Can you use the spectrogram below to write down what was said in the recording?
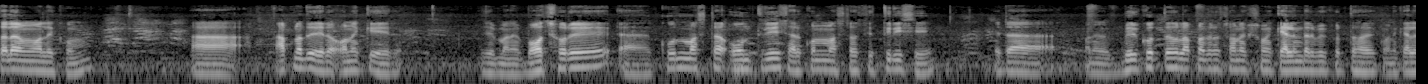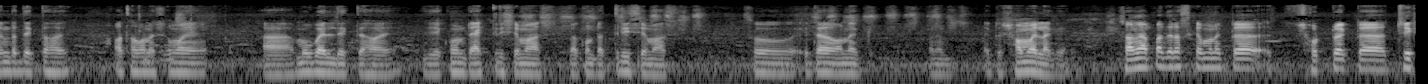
সালামু আলাইকুম। আপনাদের অনেকের যে মানে বছরে কোন মাসটা উনত্রিশ আর কোন মাসটা হচ্ছে তিরিশে, এটা মানে বের করতে হলে আপনাদের হচ্ছে অনেক সময় ক্যালেন্ডার বের করতে হয় মানে ক্যালেন্ডার দেখতে হয়, অথবা অনেক সময় মোবাইল দেখতে হয়, যে কোনটা একত্রিশে মাস বা কোনটা তিরিশে মাস। সো এটা অনেক মানে একটা সময় লাগে। তো আমি আপনাদের আজকে এমন একটা ছোট্ট একটা ট্রিক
